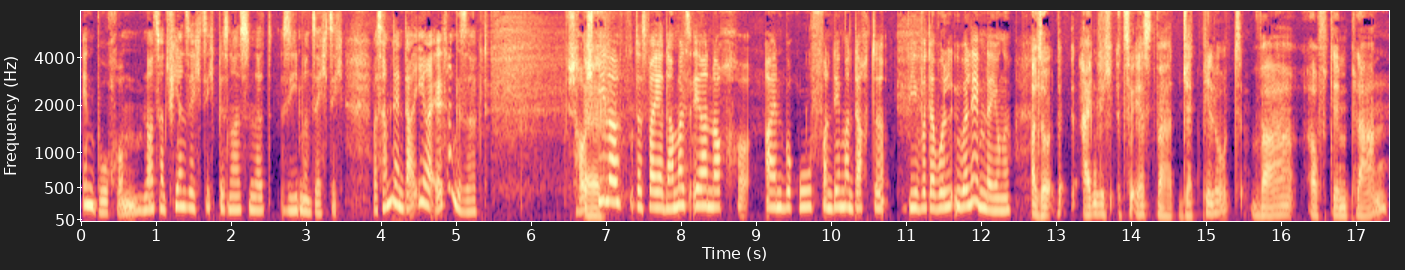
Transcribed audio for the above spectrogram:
in Bochum, 1964 bis 1967. Was haben denn da Ihre Eltern gesagt? Schauspieler, äh, das war ja damals eher noch ein Beruf, von dem man dachte, wie wird er wohl überleben, der Junge? Also eigentlich zuerst war Jetpilot, war auf dem Plan.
